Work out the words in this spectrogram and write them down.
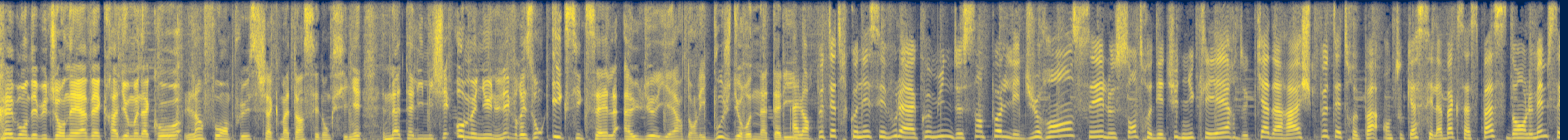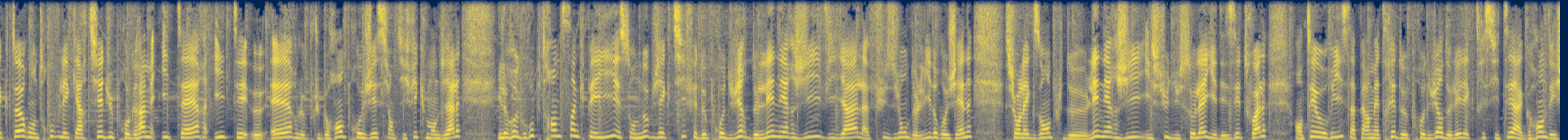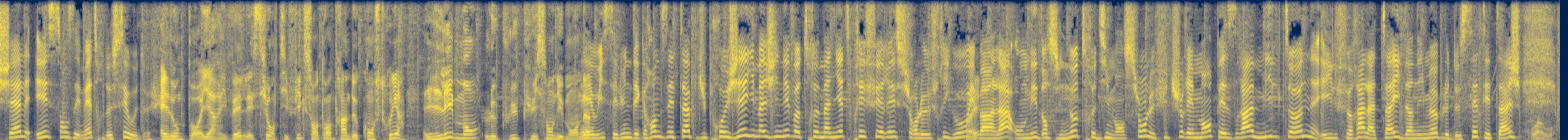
Très bon début de journée avec Radio Monaco. L'info en plus chaque matin, c'est donc signé Nathalie Michet. Au menu, une livraison XXL a eu lieu hier dans les Bouches du Rhône, Nathalie. Alors peut-être connaissez-vous la commune de Saint-Paul-les-Durans. C'est le centre d'études nucléaires de Cadarache. Peut-être pas. En tout cas, c'est là-bas que ça se passe. Dans le même secteur, on trouve les quartiers du programme ITER, ITER, le plus grand projet scientifique mondial. Il regroupe 35 pays et son objectif est de produire de l'énergie via la fusion de l'hydrogène. Sur l'exemple de l'énergie issue du soleil et des étoiles, en théorie, ça permettrait de produire de l'électricité à grande échelle et sans émettre de CO2. Et donc pour y arriver, les scientifiques sont en train de construire l'aimant le plus puissant du monde. Et oui, c'est l'une des grandes étapes du projet. Imaginez votre magnette préférée sur le frigo. Et ben là, on est dans une autre dimension. Le futur aimant pèsera 1000 tonnes et il fera la taille d'un immeuble de 7 étages.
